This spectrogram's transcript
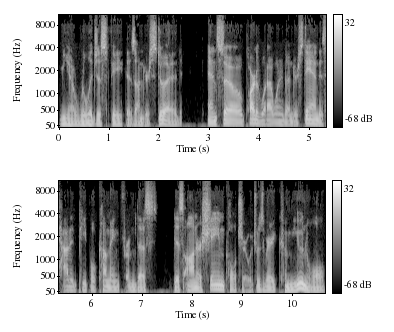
you know, religious faith is understood. And so part of what I wanted to understand is how did people coming from this this honor shame culture, which was very communal,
